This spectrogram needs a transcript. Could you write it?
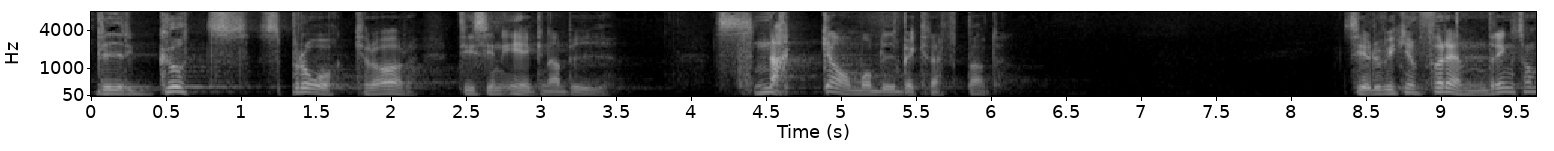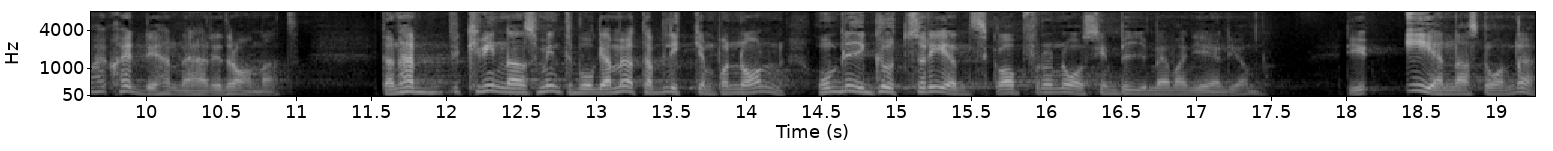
blir Guds språkrör till sin egna by. Snacka om att bli bekräftad. Ser du vilken förändring som skedde i henne här i dramat? Den här kvinnan som inte vågar möta blicken på någon, hon blir Guds redskap för att nå sin by med evangelium. Det är ju enastående.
